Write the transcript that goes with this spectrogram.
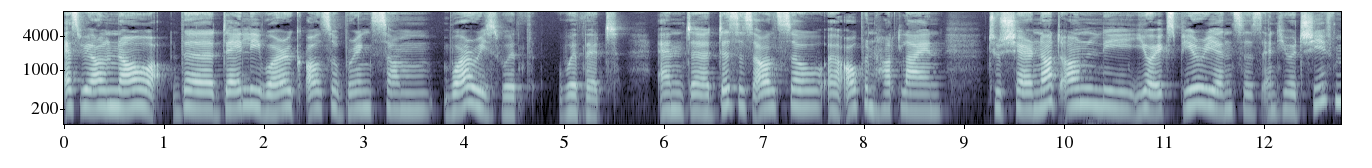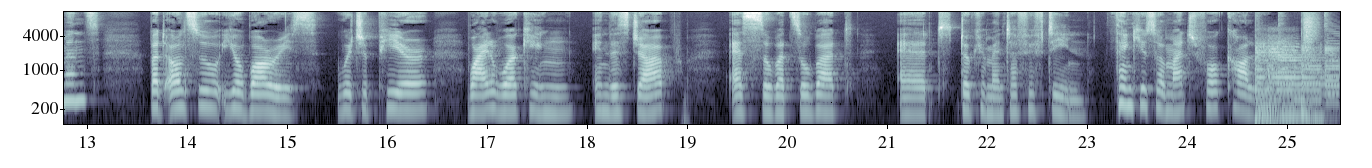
as we all know the daily work also brings some worries with with it and uh, this is also an open hotline to share not only your experiences and your achievements but also your worries which appear while working in this job as Sobat Sobat at Documenta 15. Thank you so much for calling.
